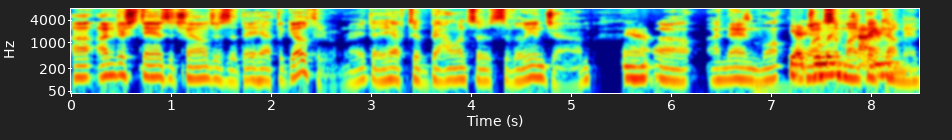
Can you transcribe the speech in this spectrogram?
uh, understands the challenges that they have to go through. Right? They have to balance a civilian job, Yeah. uh, and then one, Yeah, once a Julie, month they come in.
